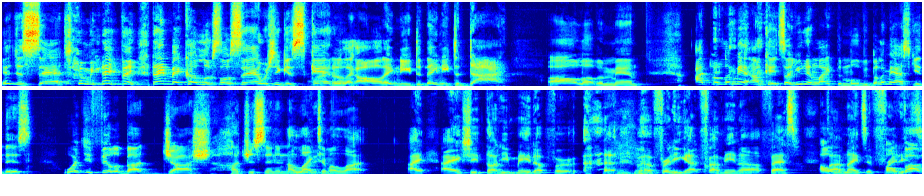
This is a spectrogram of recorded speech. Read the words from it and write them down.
it's just sad to me. They think they make her look so sad when she gets scared. They're like, oh, they need to they need to die. All of them, man. I, let me okay. So you didn't like the movie, but let me ask you this: What would you feel about Josh Hutcherson in the I movie? liked him a lot. I, I actually thought he made up for Freddie got I mean uh Fast Five Nights at Freddy's. Oh, Five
